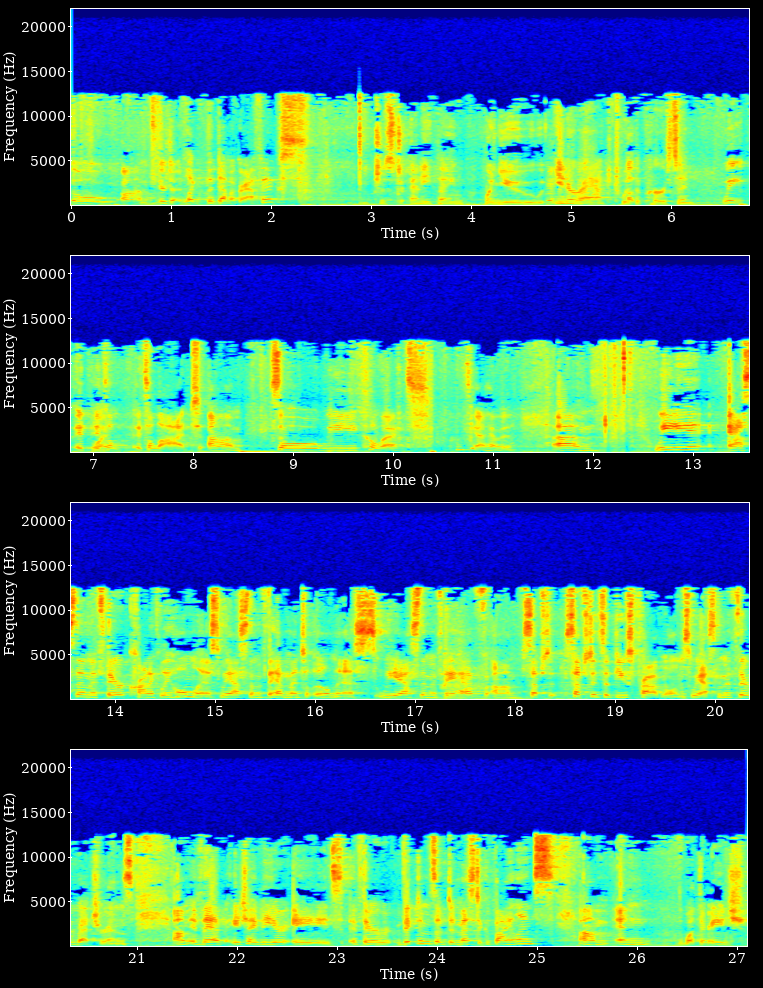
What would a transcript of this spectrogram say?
So um, you're t- like the demographics. Just anything, when you interact with the person? We, it, it's, a, it's a lot. Um, so we collect, let's see, I have it. We ask them if they're chronically homeless. We ask them if they have mental illness. We ask them if they have um, subst- substance abuse problems. We ask them if they're veterans, um, if they have HIV or AIDS, if they're victims of domestic violence, um, and what their age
